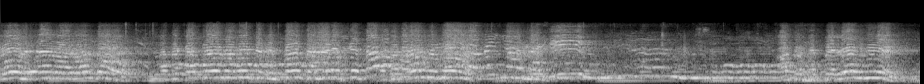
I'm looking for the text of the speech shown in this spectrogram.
todos están agarrando. Hasta acá no meten el pan también. Que estamos aquí. Hasta se pelean, miren.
